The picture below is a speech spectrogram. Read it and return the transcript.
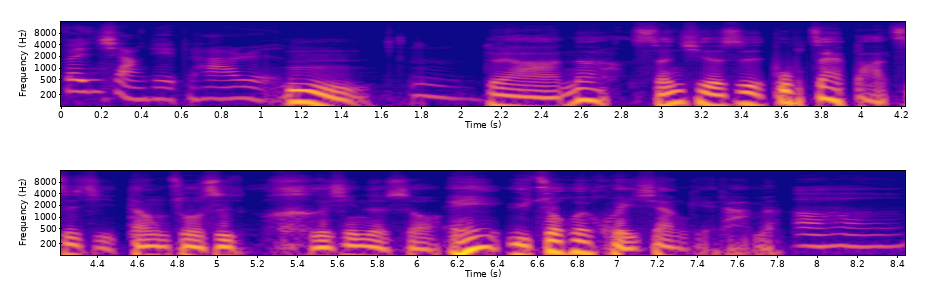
分享给他人。嗯嗯，对啊。那神奇的是，不再把自己当做是核心的时候，哎，宇宙会回向给他们。啊，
